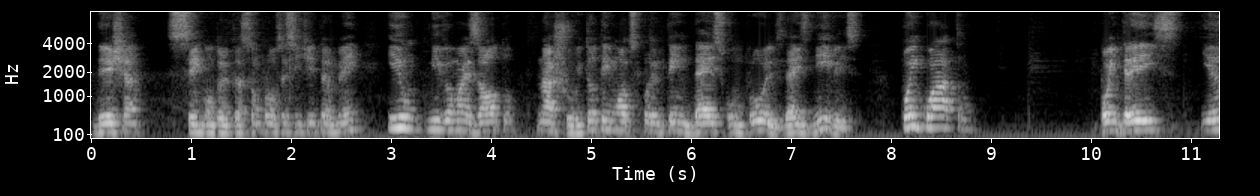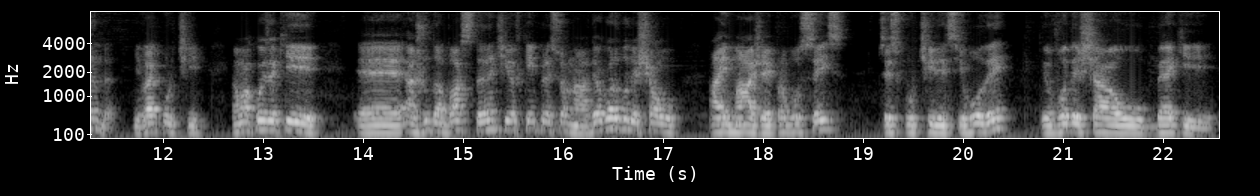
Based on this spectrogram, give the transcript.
deixa sem controle de tração para você sentir também e um nível mais alto na chuva. Então tem motos que por exemplo tem 10 controles, 10 níveis, põe 4, põe 3 e anda e vai curtir. É uma coisa que é, ajuda bastante e eu fiquei impressionado. E agora eu vou deixar o, a imagem aí para vocês, pra vocês curtirem esse rolê. Eu vou deixar o back,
